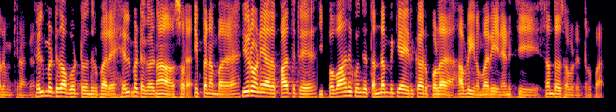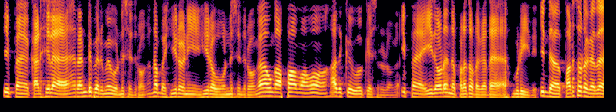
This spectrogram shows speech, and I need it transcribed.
ஆரம்பிக்கிறாங்க. ஹெல்மெட் தான் போட்டு வந்திருப்பாரு. ஹெல்மெட்டை நான் சொல்றேன். இப்ப நம்ம ஹீரோனி அதை பார்த்துட்டு இப்பவாது கொஞ்சம் தன்னம்பிக்கையா இருக்காரு போல அப்படிங்கிற மாதிரி நினைச்சு சந்தோஷப்பட்டுட்டு இருப்பேன் இப்ப கடைசியில ரெண்டு பேருமே ஒன்று சேர்ந்துருவாங்க. நம்ம ஹீரோனி ஹீரோ ஒன்று சேர்ந்துருவாங்க. அவங்க அப்பா அம்மாவும் அதுக்கு ஓகே சொல்லிடுவாங்க. இப்போ இதோட இந்த படத்தோட கதை முடியுது. இந்த படத்தோட கதை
